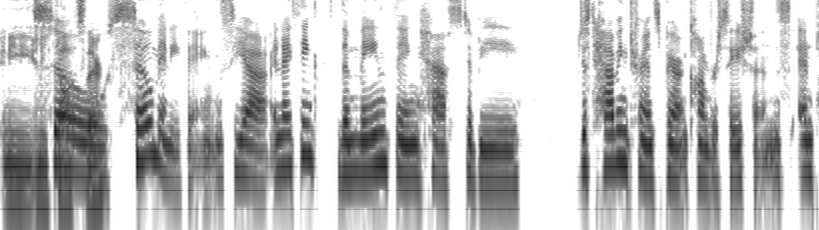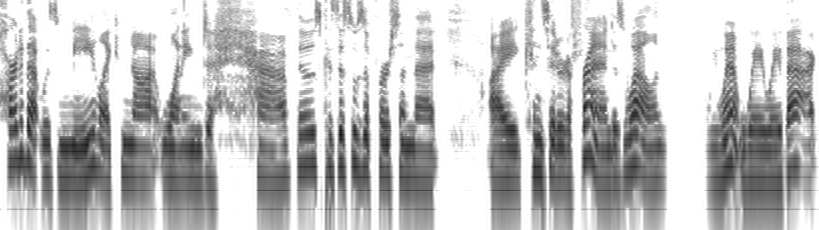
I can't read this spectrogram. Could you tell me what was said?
any any so, thoughts there So many things. Yeah. And I think the main thing has to be just having transparent conversations. And part of that was me, like not wanting to have those, because this was a person that I considered a friend as well. And we went way, way back.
